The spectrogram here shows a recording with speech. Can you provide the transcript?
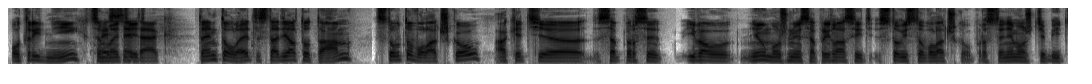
o 3 dní chcem Presne letieť tak. tento let, stadial to tam, s touto volačkou a keď e, sa proste IVAO neumožňuje sa prihlásiť s tou istou volačkou, proste nemôžete byť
